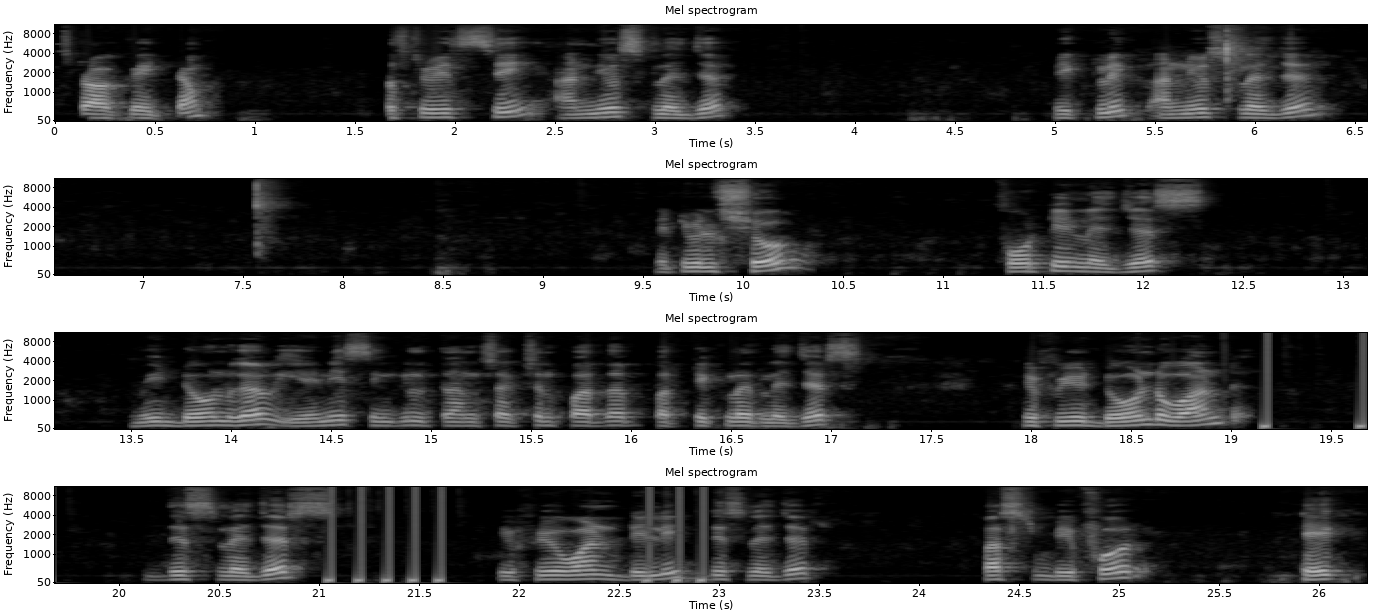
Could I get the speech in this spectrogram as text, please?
stock item. First we see unused ledger. We click unused ledger. It will show 14 ledgers. We don't have any single transaction for the particular ledgers. If you don't want this ledgers, if you want delete this ledger, first before take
